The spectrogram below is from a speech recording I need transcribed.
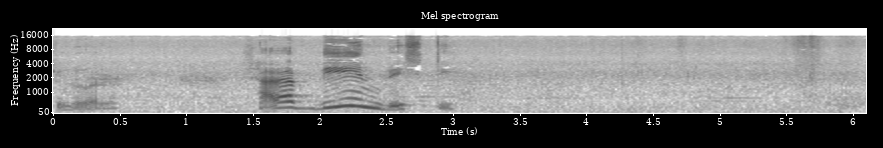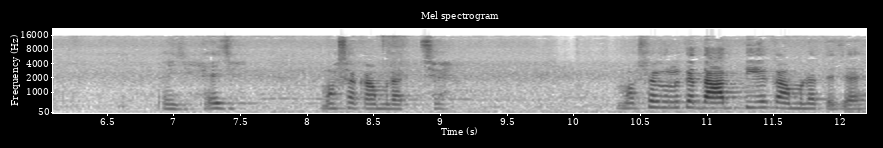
শুরু হলো। সারা দিন বৃষ্টি। এই যে এই যে, মশা কামড়াচ্ছে। মশাগুলোকে দাঁত দিয়ে কামড়াতে যায়।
